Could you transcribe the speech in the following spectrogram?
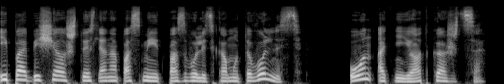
и пообещал, что если она посмеет позволить кому-то вольность, он от нее откажется.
